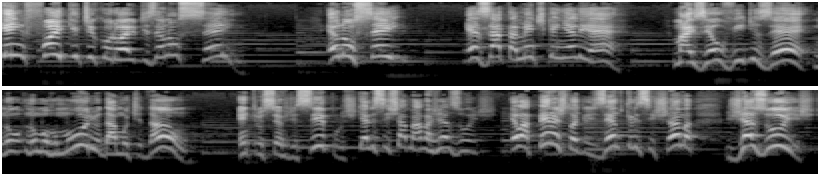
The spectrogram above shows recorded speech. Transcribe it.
quem foi que te curou? Ele diz, eu não sei. Eu não sei exatamente quem ele é. Mas eu ouvi dizer no, no murmúrio da multidão, entre os seus discípulos, que ele se chamava Jesus. Eu apenas estou dizendo que ele se chama Jesus,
